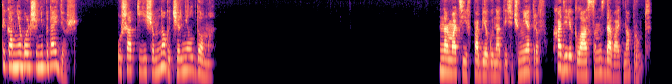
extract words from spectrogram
«Ты ко мне больше не подойдешь. У шапки еще много чернил дома». Норматив по бегу на тысячу метров ходили классом сдавать на пруд.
